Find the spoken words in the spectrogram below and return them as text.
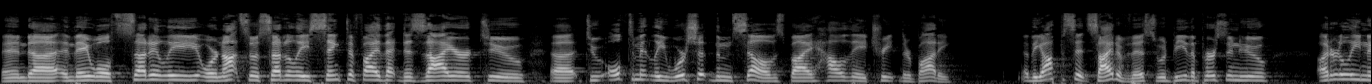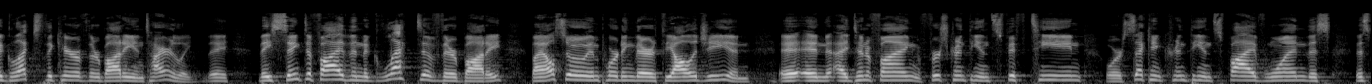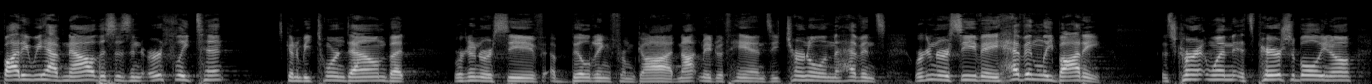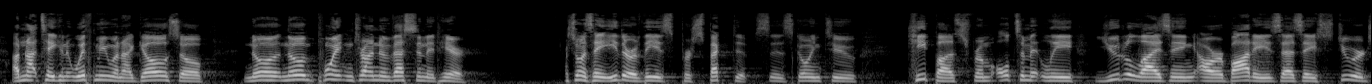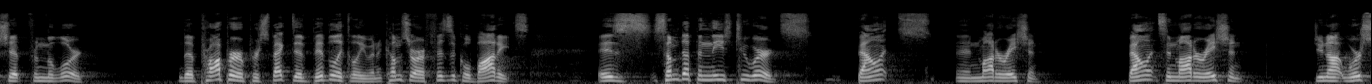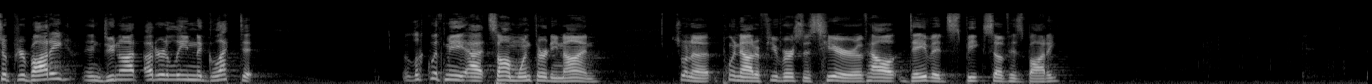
And, uh, and they will subtly or not so subtly sanctify that desire to, uh, to ultimately worship themselves by how they treat their body. The opposite side of this would be the person who utterly neglects the care of their body entirely. They, they sanctify the neglect of their body by also importing their theology and, and identifying 1 Corinthians 15 or 2 Corinthians 5 1. This, this body we have now, this is an earthly tent. It's going to be torn down, but we're going to receive a building from God, not made with hands, eternal in the heavens. We're going to receive a heavenly body. This current one, it's perishable, you know. I'm not taking it with me when I go, so no, no point in trying to invest in it here. I just want to say either of these perspectives is going to keep us from ultimately utilizing our bodies as a stewardship from the Lord. The proper perspective biblically when it comes to our physical bodies is summed up in these two words balance and moderation. Balance and moderation. Do not worship your body and do not utterly neglect it. Look with me at Psalm 139. Just want to point out a few verses here of how David speaks of his body.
